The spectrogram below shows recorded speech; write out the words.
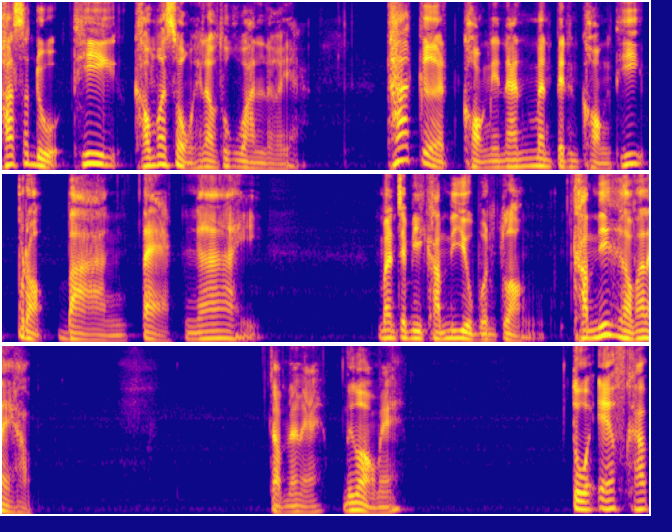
พัสดุที่เขามาส่งให้เราทุกวันเลยอะถ้าเกิดของในนั้นมันเป็นของที่เปราะบางแตกง่าย มันจะมีคำนี้อยู่บนกล่องคำนี้คือคำว่าอะไรครับจำได้ไหมนึกออกไหมตัว F ครับ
